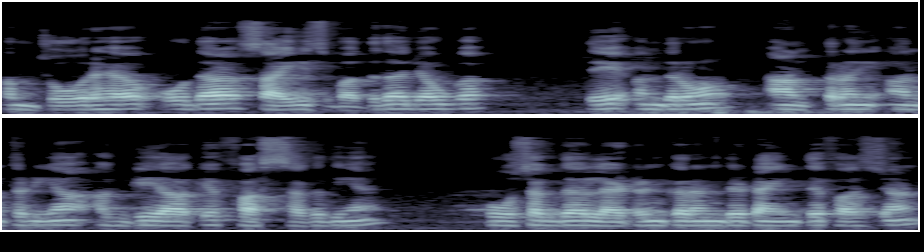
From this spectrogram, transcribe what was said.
ਕਮਜ਼ੋਰ ਹੈ, ਉਹਦਾ ਸਾਈਜ਼ ਵੱਧਦਾ ਜਾਊਗਾ ਤੇ ਅੰਦਰੋਂ ਅੰਤਰਾਂ ਅੰਤੜੀਆਂ ਅੱਗੇ ਆ ਕੇ ਫਸ ਸਕਦੀਆਂ। ਹੋ ਸਕਦਾ ਲੈਟਰਨ ਕਰਨ ਦੇ ਟਾਈਮ ਤੇ ਫਸ ਜਾਣ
